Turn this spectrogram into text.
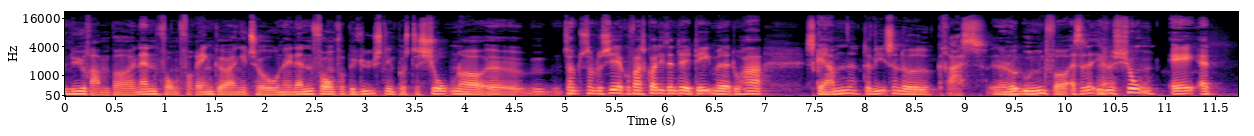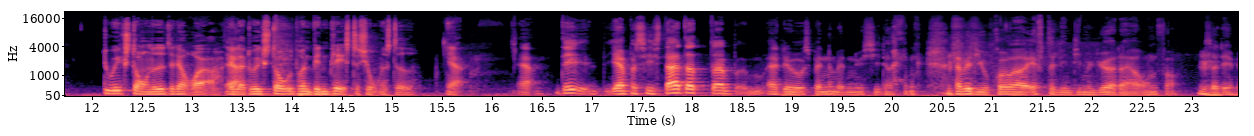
nye ramper, en anden form for rengøring i togene, en anden form for belysning på stationer. Øh, som, som du siger, jeg kunne faktisk godt lide den der idé med, at du har skærmene, der viser noget græs, eller noget mm. udenfor. Altså den illusion af, at du ikke står nede i det der rør, ja. eller du ikke står ude på en vindblæsstation et sted. Ja. Ja, det, ja præcis. Der, der, der er det jo spændende med den nye Cityring. Der vil de jo prøve at efterligne de miljøer, der er ovenfor. Mm. Så det,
